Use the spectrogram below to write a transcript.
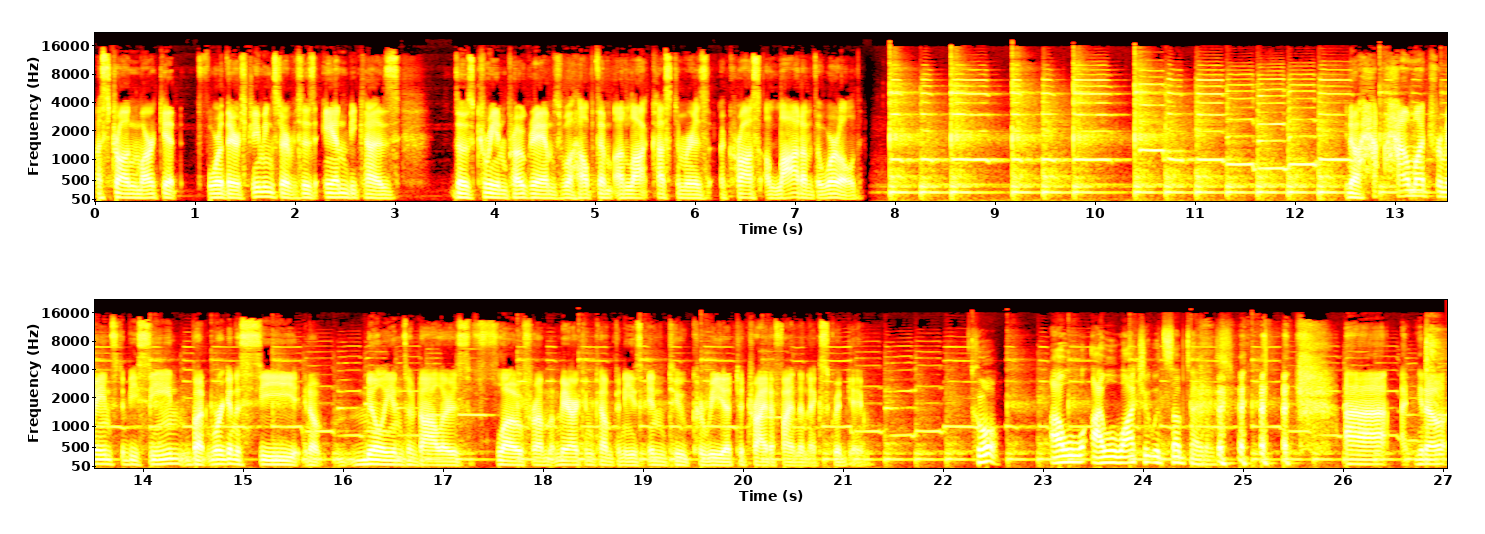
a strong market for their streaming services and because those Korean programs will help them unlock customers across a lot of the world. You know h- how much remains to be seen but we're going to see you know millions of dollars flow from american companies into korea to try to find the next squid game. Cool. I will i will watch it with subtitles. Uh, you know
